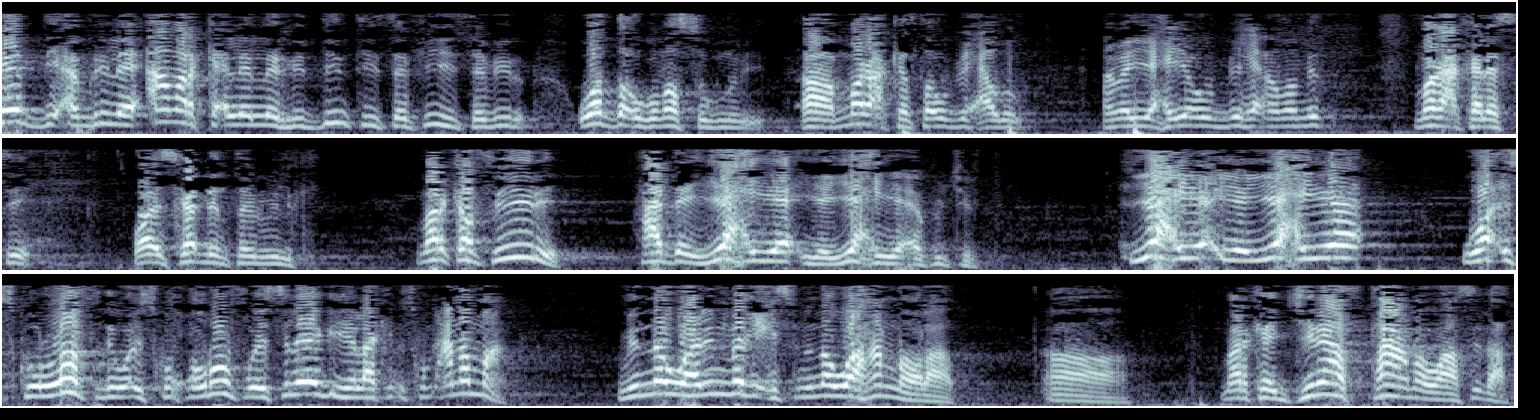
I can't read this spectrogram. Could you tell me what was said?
raddi amrila amarka alle la ridintiisa fiihi sabiil wadda uguma sugno magac kasta u bixi adug. Ama yaxya u bixi ama mid magac kale si. Waa iska dhintay wiilkii. Marka fiiri hadda yaxya iyo yaxya a ku jirta. Yaxya iyo yaxya waa isku lafdi waa isku xuruuf waa isla egyihin laakiin isku macno maa midna waa nin magaciis midna waa ha noolaado marka jinaas tama waa sidaas.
